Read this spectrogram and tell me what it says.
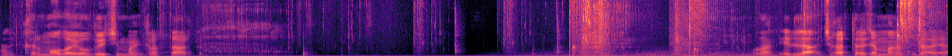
Hani kırma olayı olduğu için Minecraft'ta artık. Ulan illa çıkarttıracağım bana silahı ya.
